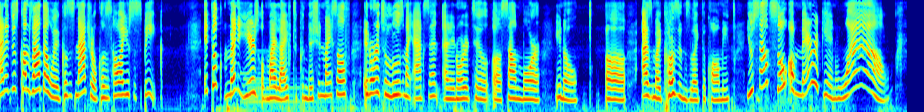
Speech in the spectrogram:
and it just comes out that way cuz it's natural cuz it's how I used to speak. It took many years of my life to condition myself in order to lose my accent and in order to uh, sound more, you know, uh, as my cousins like to call me, you sound so American. Wow.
